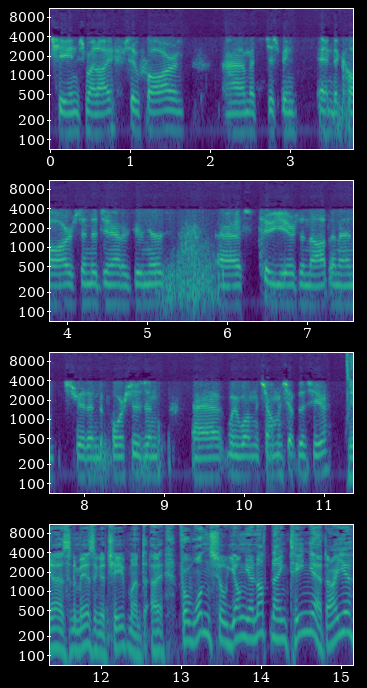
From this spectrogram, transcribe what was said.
changed my life so far, and um, it's just been in the cars in the Ginetta Juniors. Uh, two years in that, and then straight into Porsches, and uh, we won the championship this year. Yeah, it's an amazing achievement. Uh, for one so young, you're not 19 yet, are you?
